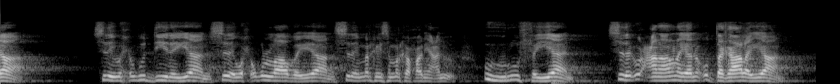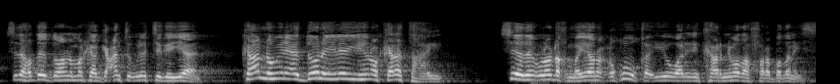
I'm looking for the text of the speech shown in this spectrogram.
yaa siday wax ugu diidayaan siday wax ugu laabayaan siday markaysa marka waxaan yani u huruufayaan siday u canaananayaan u dagaalayaan siday hadday doonaan markaa gacanta ula tegayaan kaannahu inay addoon ay leeyihiin oo kale tahay sideeday ula dhaqmayaanoo cuquuqa iyo waalidinkaarnimada fara badanaysa.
